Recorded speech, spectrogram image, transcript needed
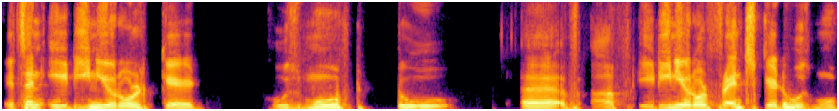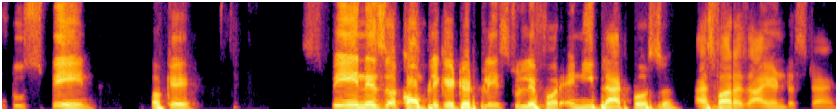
it's an 18 year old kid who's moved to uh, a 18 year old French kid who's moved to Spain. Okay, Spain is a complicated place to live for any black person, as far as I understand.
